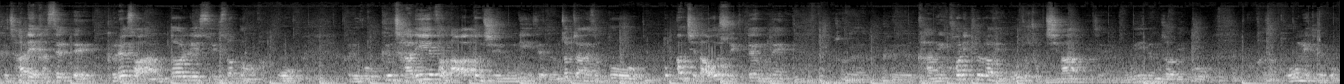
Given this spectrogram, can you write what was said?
그 자리에 갔을 때 그래서 안 떨릴 수 있었던 것 같고 그리고 그 자리에서 나왔던 질문이 이제 면접장에서 또 똑같이 나올 수 있기 때문에 저는 그 강의 커리큘럼이 모두 좋지만 이제 모의 면접이 또 가장 도움이 되고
